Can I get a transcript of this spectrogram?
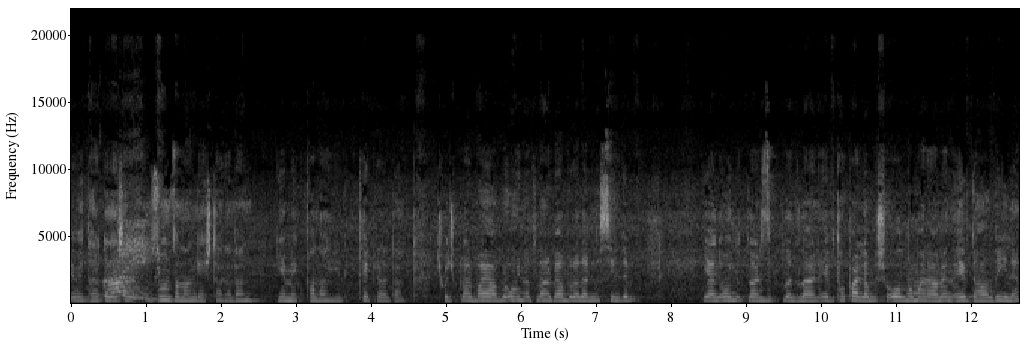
Evet arkadaşlar uzun zaman geçti aradan. Yemek falan yedik tekrardan. Çocuklar bayağı bir oynadılar. Ben buralarını sildim. Yani oynadılar, zıpladılar. Evi toparlamış olmama rağmen ev dağıldı yine.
